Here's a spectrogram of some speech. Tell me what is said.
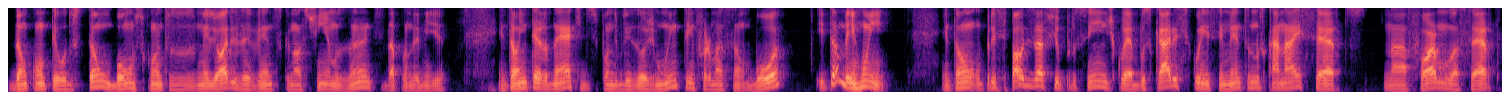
dão conteúdos tão bons quanto os melhores eventos que nós tínhamos antes da pandemia. Então a internet disponibiliza hoje muita informação boa e também ruim. Então o principal desafio para o síndico é buscar esse conhecimento nos canais certos, na fórmula certa,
